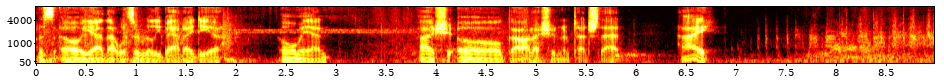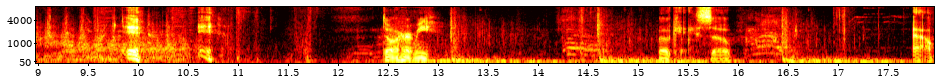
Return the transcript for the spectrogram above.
Was oh yeah, that was a really bad idea. Oh man. I should oh god, I shouldn't have touched that. Hi. Eh. Eh. Don't hurt me. Okay, so Ow.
